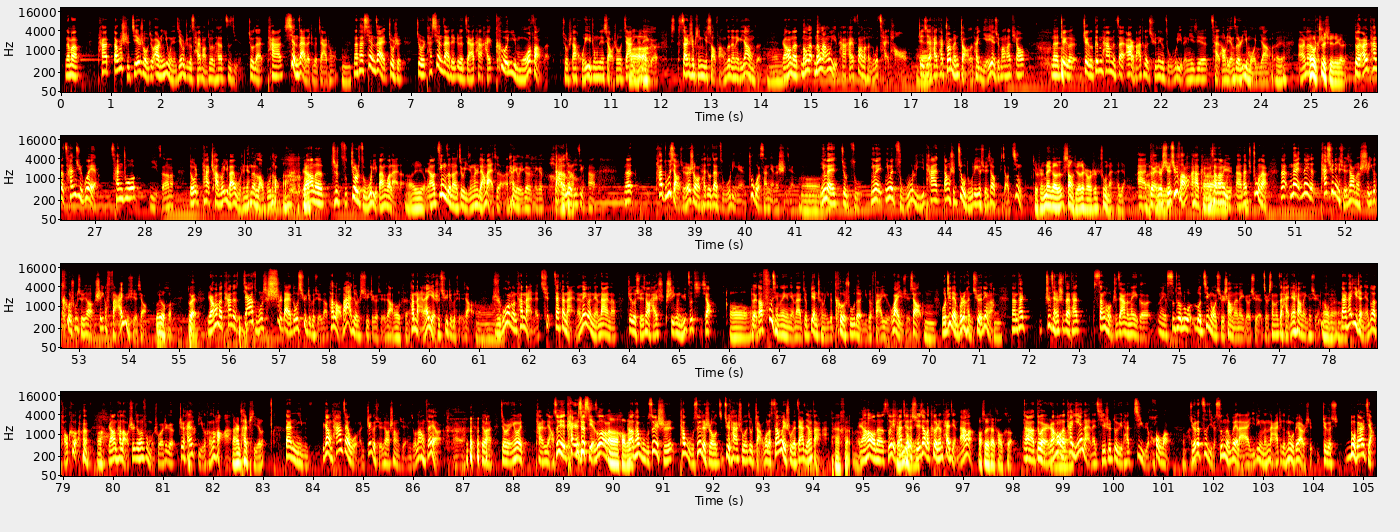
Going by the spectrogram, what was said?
那么他当时接受就二零一五年接受这个采访，就是他自己就在他现在的这个家中。那他现在就是就是他现在的这个家，他还特意模仿了。就是他回忆中间小时候家里面那个三十平米小房子的那个样子，然后呢，门廊门廊里他还放了很多彩陶，这些还他专门找了他爷爷去帮他挑。那这个这个跟他们在阿尔巴特区那个祖屋里的那些彩陶的颜色是一模一样的。哎呀，而呢，很有秩序这个人，对，而他的餐具柜啊、餐桌、椅子呢，都是他差不多一百五十年的老古董，然后呢，是祖就是祖屋里搬过来的，哎呦，然后镜子呢就已经是两百岁了，他有一个那个大的落地镜啊。那他读小学的时候，他就在祖屋里面住过三年的时间，哦，因为就祖，因为因为祖屋离他当时就读的一个学校比较近，就是那个上学的时候是住奶奶家，哎，对，就是学区房啊，可能相当于啊，他就住那儿。那那那个他去那个学校呢，是一个特殊学校，是一个法语学校。哎呦呵，对，然后呢，他的家族世代都去这个学校，他老爸就是去这个学校。OK 他奶奶也是去这个学校，只不过呢，他奶奶去在他奶奶那个年代呢，这个学校还是是一个女子体校，哦，对，到父亲的那个年代就变成了一个特殊的一个法语外语学校了。嗯，我这点不是很确定啊，但他之前是在他三口之家的那个那个斯特洛洛季诺区上的那个学，就是相当于在海淀上的一个学。OK，但是他一整年都在逃课，哦。然后他老师就跟父母说：“这个这个孩子底子很好啊，但是太皮了，但你们让他在我们这个学校上学，你就浪费了，啊、对吧？就是因为他两岁开始就写作了嘛，啊好吧然后他五岁时，他五岁的时候，据他说就掌握了三位数的加减法，太狠了。然后呢，所以他觉得学校的课程太简单了哦，所以才逃课。啊，对。然后呢，哦他爷爷奶奶其实对于他寄予厚望，觉得自己的孙子未来一定能拿这个诺贝尔学这个诺贝尔奖。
